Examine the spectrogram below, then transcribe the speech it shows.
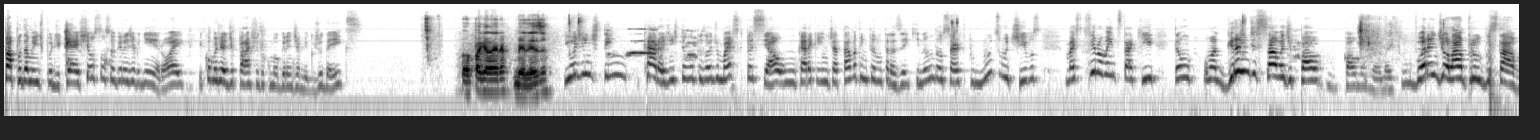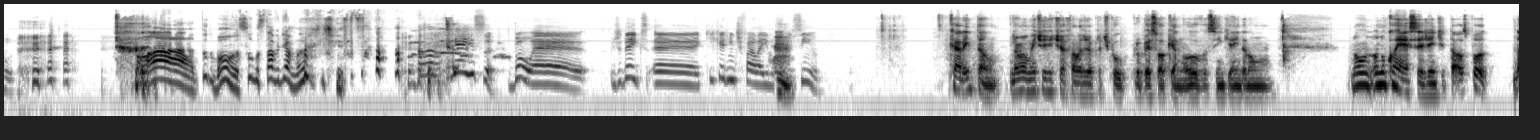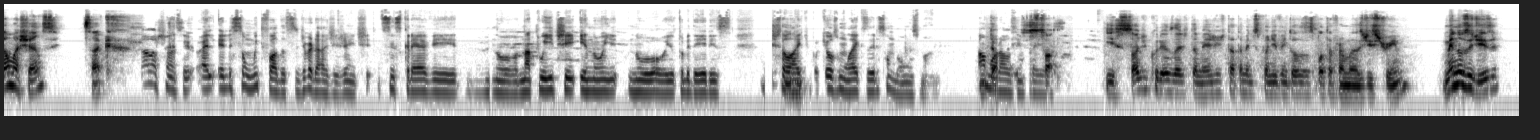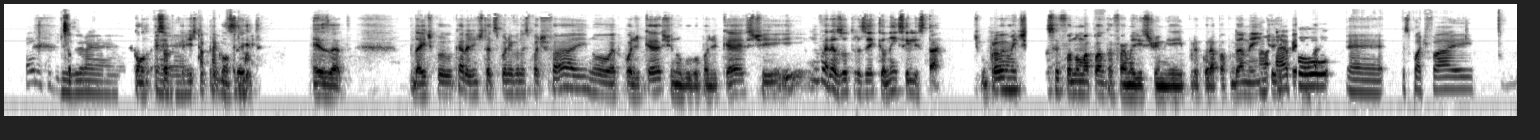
Papo da Mente Podcast, eu sou seu grande amiguinho herói, e como já é de praxe, tô com meu grande amigo Judeix. Opa, galera, beleza? E hoje a gente tem, cara, a gente tem um episódio mais especial, um cara que a gente já tava tentando trazer, que não deu certo por muitos motivos, mas que finalmente está aqui. Então, uma grande salva de pal... palmas não, mas um grande olá pro Gustavo. Olá, tudo bom? Eu sou o Gustavo Diamantes. e é isso. Bom, é... Judeix, o é... que, que a gente fala aí no hum. comecinho? Cara, então, normalmente a gente já fala já pra, tipo, pro pessoal que é novo, assim, que ainda não não, não conhece a gente e tal. Pô, dá uma chance, saca? Dá uma chance. Eles são muito fodas, de verdade, gente. Se inscreve no, na Twitch e no, no YouTube deles. Deixa o uhum. like, porque os moleques, eles são bons, mano. Dá uma então, moralzinha pra só, eles. E só de curiosidade também, a gente tá também disponível em todas as plataformas de stream. Menos o Deezer. Deezer é, é, só porque a gente tem preconceito. Exato. Daí, tipo, cara, a gente tá disponível no Spotify, no Apple Podcast, no Google Podcast e em várias outras aí que eu nem sei listar. Tipo, provavelmente se você for numa plataforma de streaming aí procurar Papo da Mente. A Apple, é, Spotify.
